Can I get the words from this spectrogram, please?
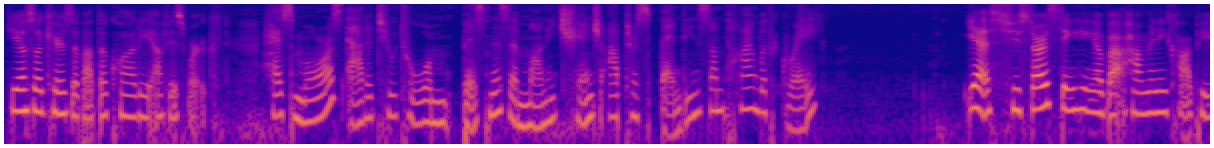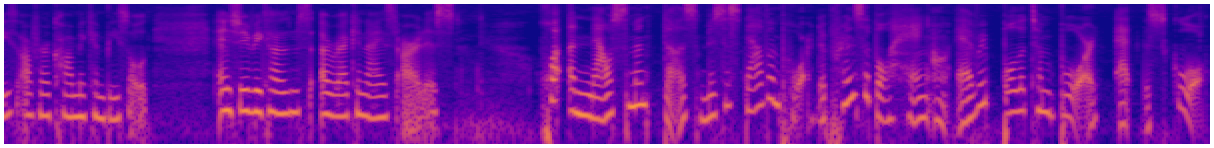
He also cares about the quality of his work. Has Maura's attitude toward business and money changed after spending some time with Gray? Yes, she starts thinking about how many copies of her comic can be sold, and she becomes a recognized artist. What announcement does Mrs. Davenport, the principal, hang on every bulletin board at the school?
